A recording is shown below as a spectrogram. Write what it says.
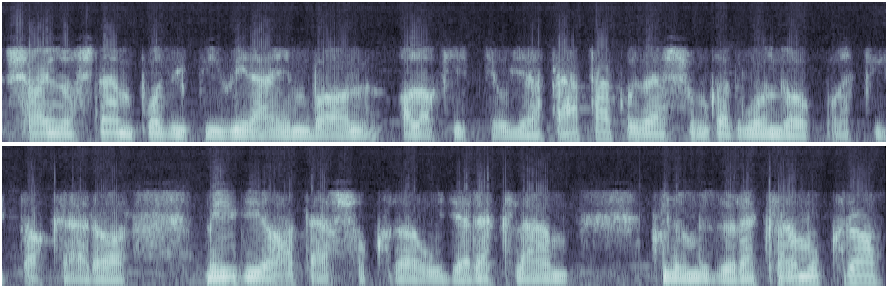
sajnos nem pozitív irányban alakítja ugye a táplálkozásunkat, gondolok itt akár a média hatásokra, ugye reklám, különböző reklámokra,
